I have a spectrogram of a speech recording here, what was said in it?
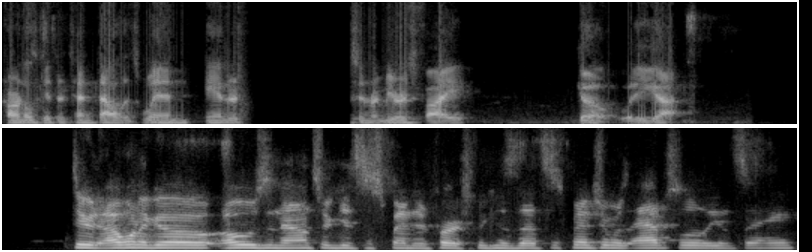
Cardinals get their 10,000th win. Anderson Ramirez fight. Go. What do you got? Dude, I want to go. O's announcer gets suspended first because that suspension was absolutely insane,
